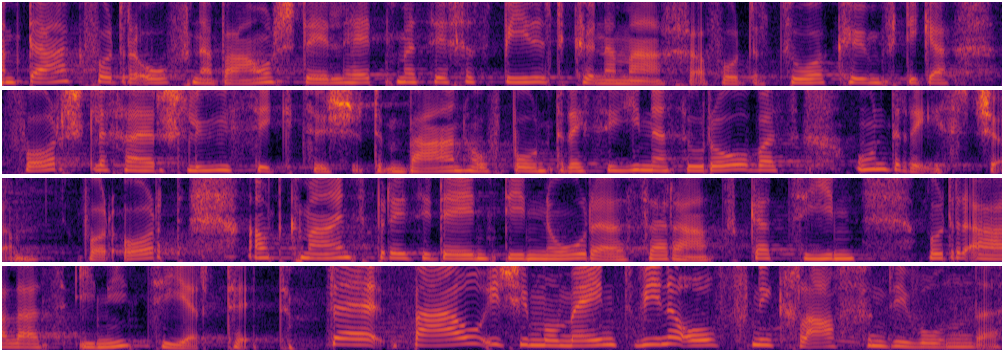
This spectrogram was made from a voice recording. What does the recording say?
Am Tag der offenen Baustelle hat man sich ein Bild machen von der zukünftigen forstlichen Erschliessung zwischen dem Bahnhof Pontresina Surovas und Restscha. Vor Ort auch die Gemeindepräsidentin Nora Saratz-Gazin, die den Anlass initiiert hat. Der Bau ist im Moment wie eine offene, klaffende Wunde.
